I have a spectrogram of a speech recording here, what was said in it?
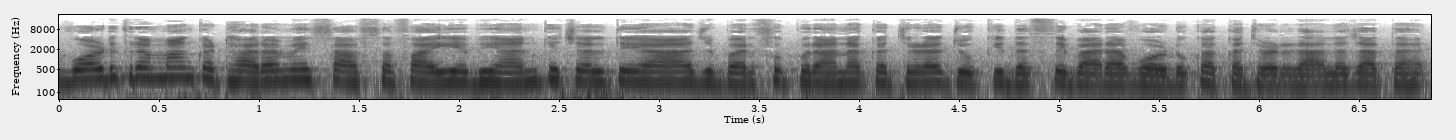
वार्ड क्रमांक 18 में साफ़ सफ़ाई अभियान के चलते आज बरसों पुराना कचरा जो कि 10 से 12 वार्डों का कचरा डाला जाता है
